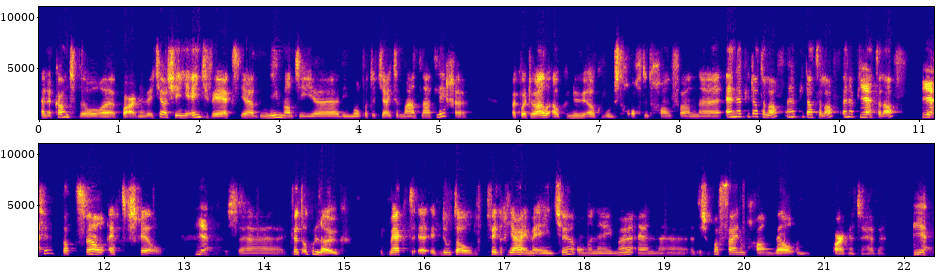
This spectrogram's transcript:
en accountable uh, partner. Weet je, als je in je eentje werkt, ja, niemand die, die moppert dat jij het een maand laat liggen. Maar ik word wel elke nu, elke woensdagochtend gewoon van. en heb je dat al af? En heb je dat al af? En heb je dat al af? Weet je, dat is wel echt verschil. Ja. Dus ik vind het ook leuk. Ik merk, het, ik doe het al twintig jaar in mijn eentje, ondernemen. En het is ook wel fijn om gewoon wel een partner te hebben. Ja,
